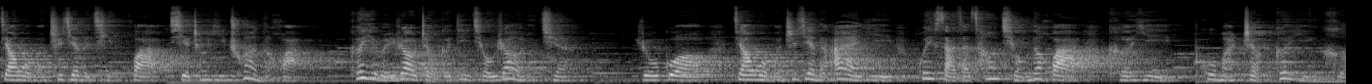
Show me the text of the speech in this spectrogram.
将我们之间的情话写成一串的话，可以围绕整个地球绕一圈；如果将我们之间的爱意挥洒在苍穹的话，可以铺满整个银河。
